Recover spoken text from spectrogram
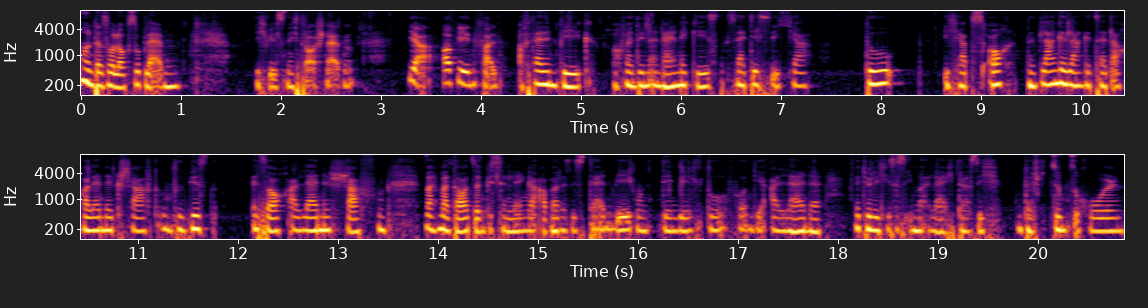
Und das soll auch so bleiben. Ich will es nicht rausschneiden. Ja, auf jeden Fall, auf deinem Weg, auch wenn du ihn alleine gehst, sei dir sicher, du, ich habe es auch eine lange, lange Zeit auch alleine geschafft und du wirst es auch alleine schaffen. Manchmal dauert es ein bisschen länger, aber das ist dein Weg und den wählst du von dir alleine. Natürlich ist es immer leichter, sich Unterstützung zu holen.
